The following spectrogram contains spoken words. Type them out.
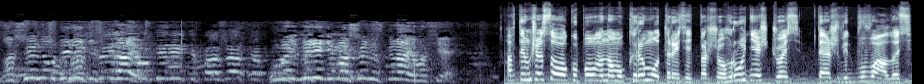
Машину уберите с краю! Уберите, пожалуйста! Уберите машину с краю вообще! А в тимчасово окупованому Криму 31 грудня щось теж відбувалось.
